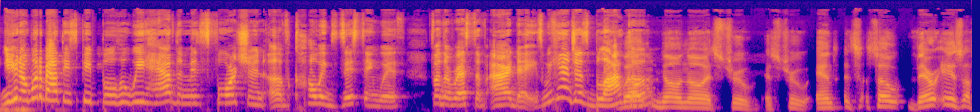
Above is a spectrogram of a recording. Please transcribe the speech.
you know, what about these people who we have the misfortune of coexisting with for the rest of our days? We can't just block well them. no no it's true it's true and it's, so there is a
